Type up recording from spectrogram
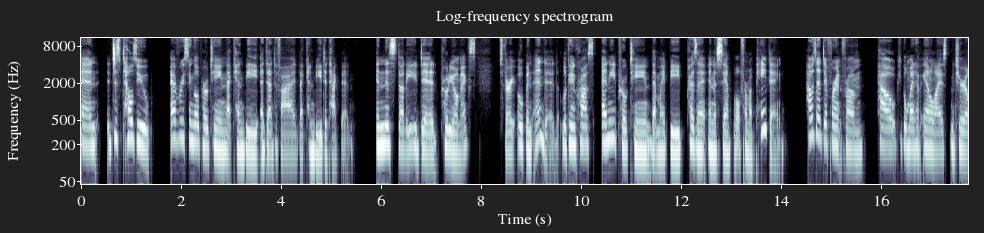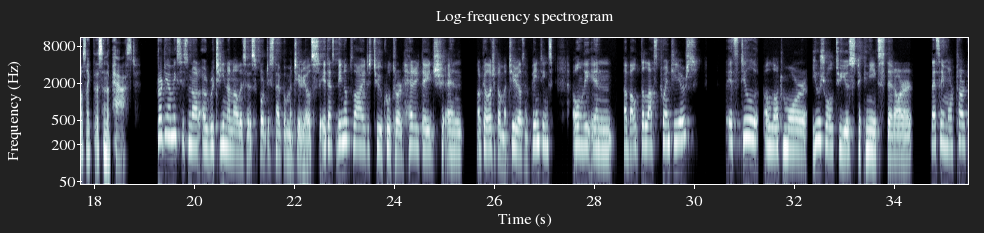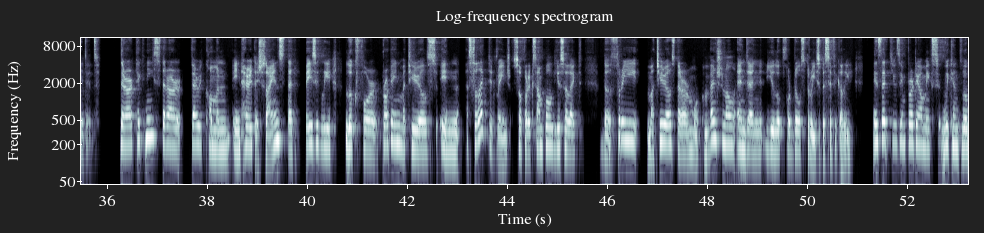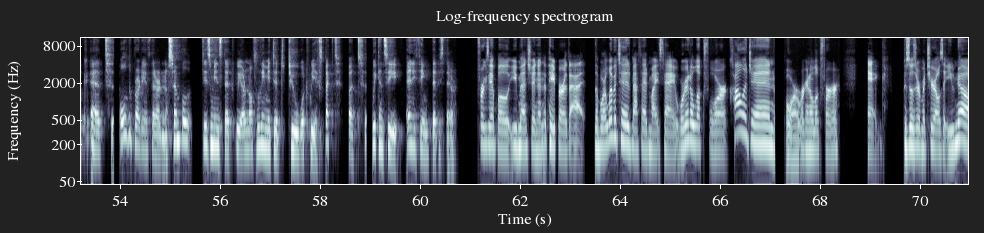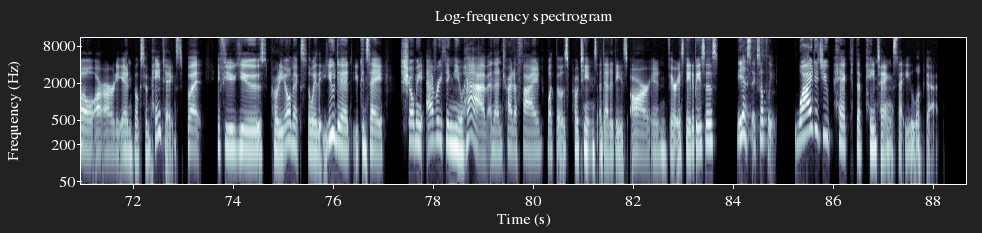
and it just tells you every single protein that can be identified, that can be detected. In this study, you did proteomics. It's very open ended, looking across any protein that might be present in a sample from a painting. How is that different from how people might have analyzed materials like this in the past? Proteomics is not a routine analysis for this type of materials. It has been applied to cultural heritage and archaeological materials and paintings only in about the last 20 years. It's still a lot more usual to use techniques that are, let's say, more targeted. There are techniques that are very common in heritage science that basically look for protein materials in a selected range. So, for example, you select the three materials that are more conventional, and then you look for those three specifically. Instead, using proteomics, we can look at all the proteins that are in a sample. This means that we are not limited to what we expect, but we can see anything that is there. For example, you mentioned in the paper that the more limited method might say, we're going to look for collagen or we're going to look for egg, because those are materials that you know are already in books and paintings. But if you use proteomics the way that you did, you can say, show me everything you have and then try to find what those proteins identities are in various databases? Yes, exactly. Why did you pick the paintings that you looked at?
